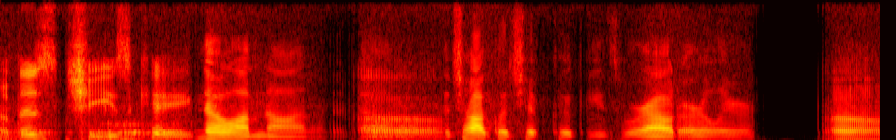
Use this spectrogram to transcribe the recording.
Oh, there's cheesecake. No, I'm not. No. Uh, the chocolate chip cookies were out earlier. Oh.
